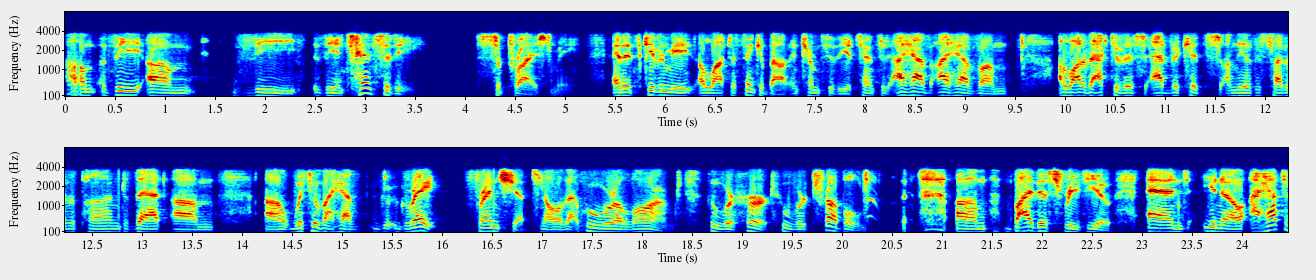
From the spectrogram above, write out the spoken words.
Um, the um, the the intensity surprised me, and it's given me a lot to think about in terms of the intensity. I have I have um, a lot of activists, advocates on the other side of the pond that um, uh, with whom I have g- great friendships and all of that, who were alarmed, who were hurt, who were troubled um, by this review. And you know, I have to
